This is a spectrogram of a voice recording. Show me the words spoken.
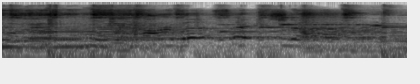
conversation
